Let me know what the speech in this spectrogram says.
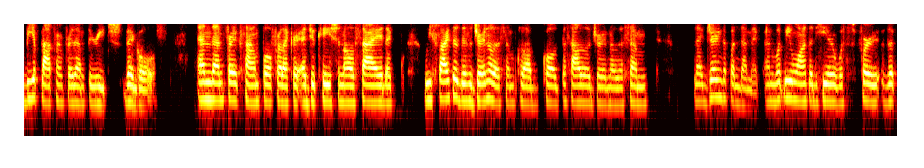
be a platform for them to reach their goals. And then, for example, for like our educational side, like we started this journalism club called Pasalo Journalism, like during the pandemic. And what we wanted here was for the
